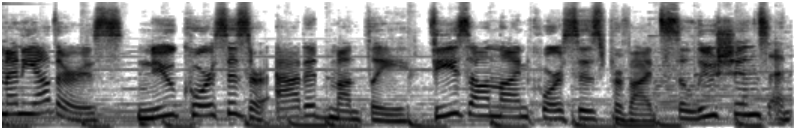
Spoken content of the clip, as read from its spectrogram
many others. New courses are added monthly. These online courses provide solutions and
